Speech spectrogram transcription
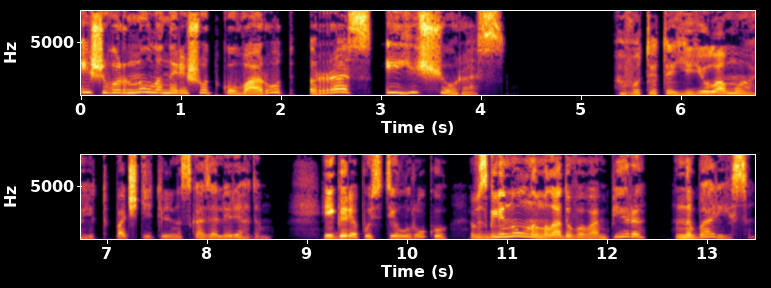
и швырнула на решетку ворот раз и еще раз. «Вот это ее ломает», — почтительно сказали рядом. Игорь опустил руку, взглянул на молодого вампира, на Бориса.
